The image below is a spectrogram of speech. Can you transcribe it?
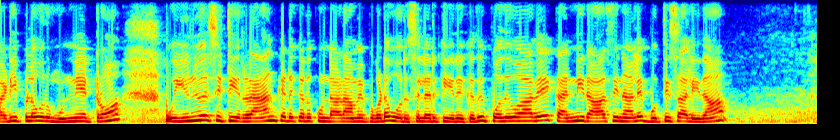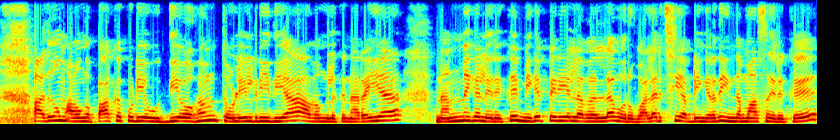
படிப்பில் ஒரு முன்னேற்றம் யூனிவர்சிட்டி ரேங்க் எடுக்கிறதுக்கு உண்டான அமைப்பு கூட ஒரு சிலருக்கு இருக்குது. பொதுவாகவே கன்னி ராசினாலே புத்திசாலி தான் அதுவும் அவங்க பார்க்கக்கூடிய உத்தியோகம் தொழில் ரீதியாக அவங்களுக்கு நிறைய நன்மைகள் இருக்குது மிகப்பெரிய லெவலில் ஒரு வளர்ச்சி அப்படிங்கிறது இந்த மாதம் இருக்குது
